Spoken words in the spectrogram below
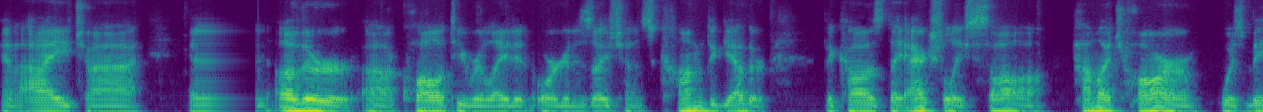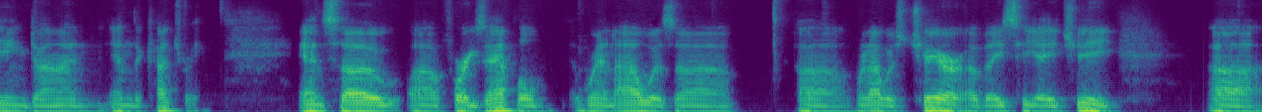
and IHI and other uh, quality related organizations come together because they actually saw how much harm was being done in the country. And so, uh, for example, when I was uh, uh when I was chair of ACHE, uh,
